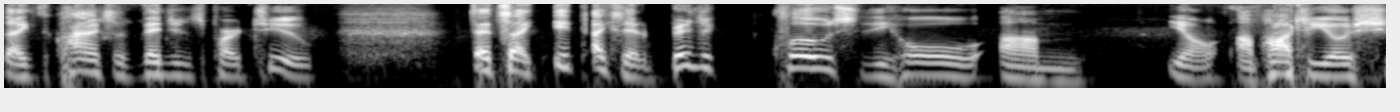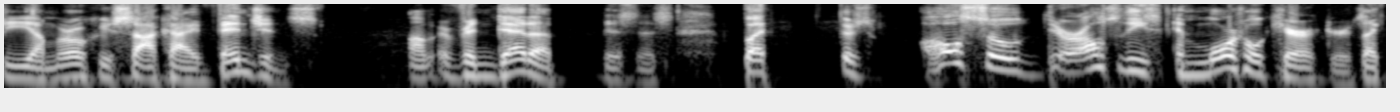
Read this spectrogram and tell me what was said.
like the climax of Vengeance Part Two, that's like it. Like I said, it brings a close to the whole um, you know um, Hatayoshi um, Sakai Vengeance um, Vendetta business, but there's also there are also these immortal characters like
